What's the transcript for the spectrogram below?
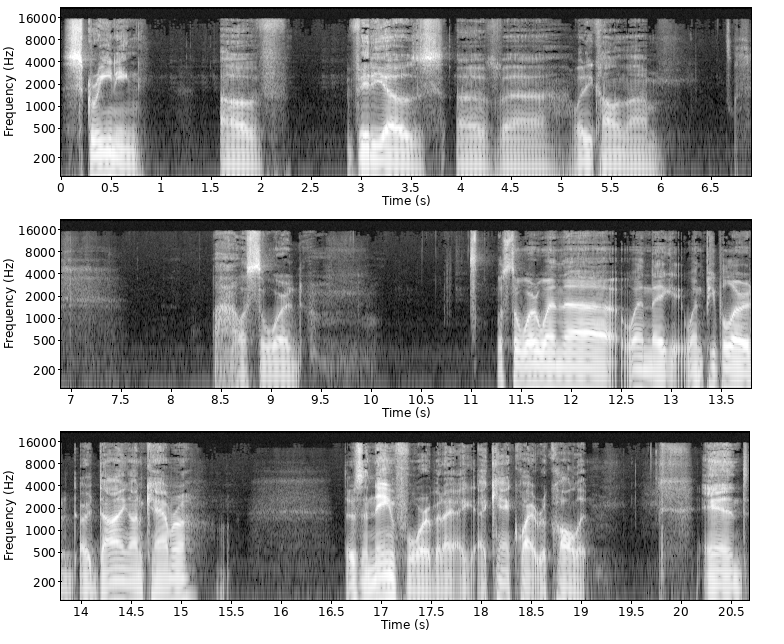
screening of videos of uh, what do you call them? Um, uh, what's the word? What's the word when uh, when they when people are are dying on camera? There's a name for it, but I, I can't quite recall it. And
